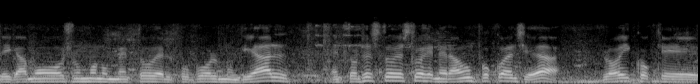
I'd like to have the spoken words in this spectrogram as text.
digamos, un monumento del fútbol mundial. Entonces todo esto generaba un poco de ansiedad. Lógico que,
